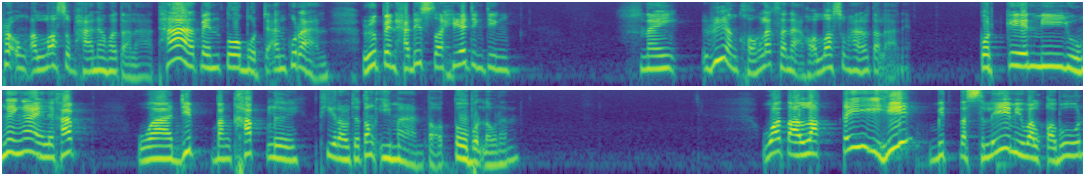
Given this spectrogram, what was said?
พระองค์อัลลอฮ์สุบฮานะฮูวตาลา ถ้าเป็นตัวบทจากอันกุรอาน หรือเป็นฮะดิษซอฮีจริง ๆ ใน เรื่องของลักษณะของลอสุบฮานะฮูวะตลาเนี่ยกฎเกณฑ์มีอยู่ง่าย ๆ เลยครับ วาจิบบังคับเลยที่เราจะต้องอีมานต่อตัวบทเหล่านั้นวะตะลักกีฮิบิตตัสลีมีวัลกบูล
